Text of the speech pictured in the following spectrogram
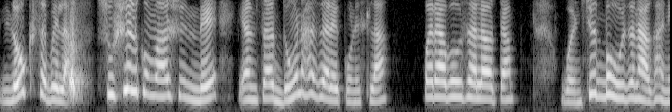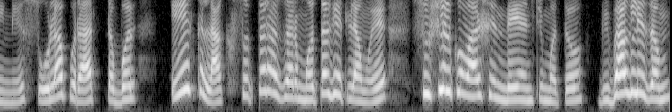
लोकसभेला सुशील कुमार शिंदे यांचा दोन हजार एकोणीसला पराभव झाला होता. वंचित बहुजन आघाडीने सोलापुरात तब्बल एक लाख सत्तर हजार मतं घेतल्यामुळे सुशील कुमार शिंदे यांची मतं विभागली जाऊन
